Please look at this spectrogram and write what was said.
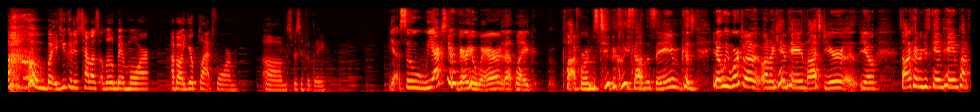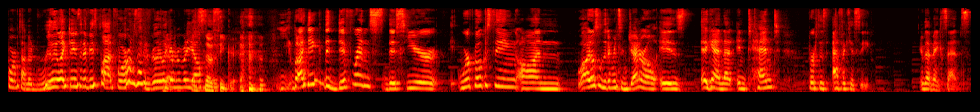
Um, but if you could just tell us a little bit more about your platform um, specifically. Yeah, so we actually are very aware that like platforms typically sound the same because you know we worked on a, on a campaign last year. Uh, you know, Sonic Henry's campaign platform sounded really like James and Iffy's platform, sounded really like yeah, everybody else. It's no secret. But I think the difference this year, we're focusing on, well, also the difference in general is, again, that intent versus efficacy, if that makes sense.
